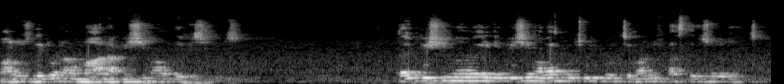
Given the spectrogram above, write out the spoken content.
মানুষ দেখল না, মা না, পিসিমা হতে বেশি খুশি। তাই পিসিমা হয়ে গিয়ে পিসিমা ভাগ চুরি করছে, মানুষ পাশ থেকে সরে যাচ্ছে।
